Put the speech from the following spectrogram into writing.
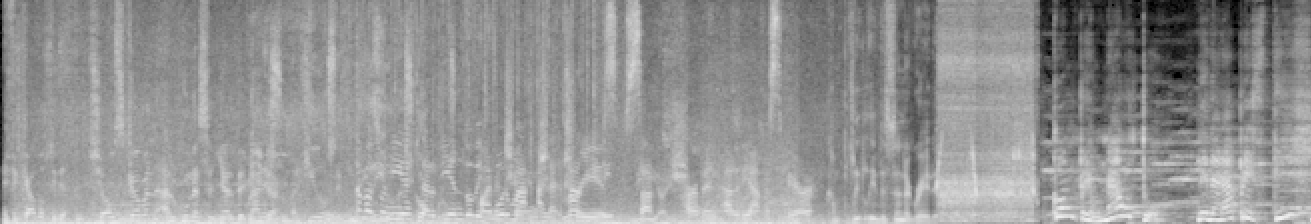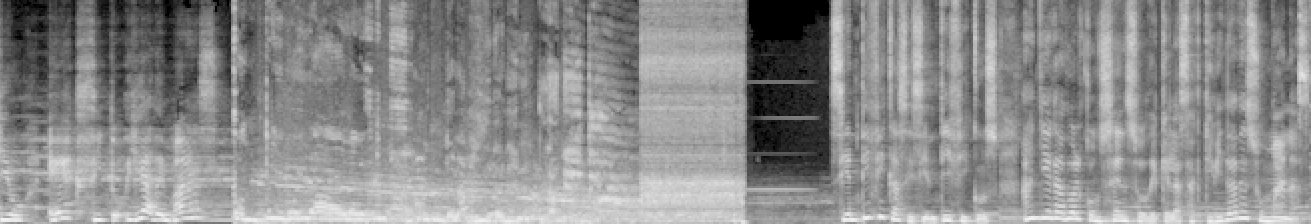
y destrucción. Buscaban alguna señal de vida. sumergidos en un Amazonía está ardiendo de forma alarmante. trees suck carbon out of the atmosphere. completely disintegrated. Compre un auto. Le dará prestigio, éxito y además contribuirá a la destrucción de la vida en el planeta. Científicas y científicos han llegado al consenso de que las actividades humanas,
